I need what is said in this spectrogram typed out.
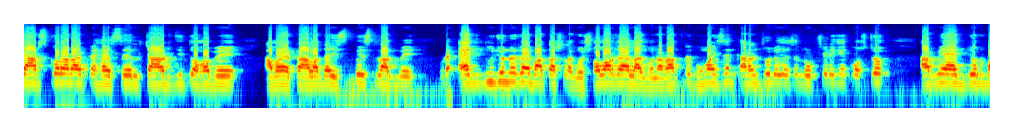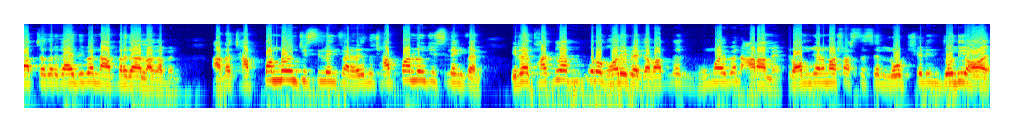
চার্জ করার একটা হ্যাসেল চার্জ দিতে হবে, আবার একটা আলাদা স্পেস লাগবে, ওটা এক দুজনের গায়ে বাতাস লাগবে, সবার গায়ে লাগবে না। রাত্রে ঘুমাইছেন কারেন্ট চলে গেছে লোডশেডিং এ কষ্ট, আপনি একজন বাচ্চাদের গায়ে দিবেন না, আপনার গায়ে লাগাবেন। আর ছাপ্পান্ন ইঞ্চি সিলিং ফ্যান কিন্তু ছাপ্পান্ন ইঞ্চি সিলিং ফ্যান এটা থাকলে আপনি পুরো ঘরে ব্যাকআপ আপনি ঘুমাইবেন আরামে। রমজান মাস আসতেছে লোডশেডিং যদি হয়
